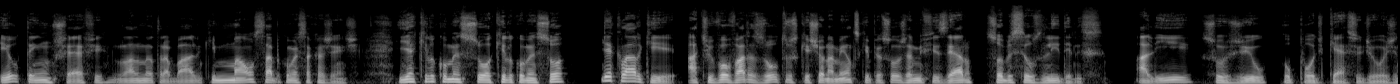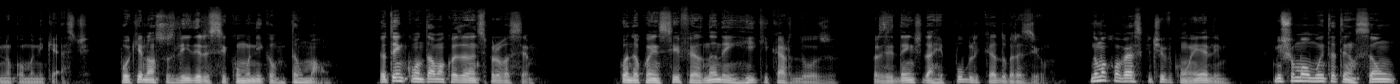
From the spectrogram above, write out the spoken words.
eu tenho um chefe lá no meu trabalho que mal sabe conversar com a gente. E aquilo começou, aquilo começou, e é claro que ativou vários outros questionamentos que pessoas já me fizeram sobre seus líderes. Ali surgiu o podcast de hoje no Comunicast. Por que nossos líderes se comunicam tão mal? Eu tenho que contar uma coisa antes para você. Quando eu conheci Fernando Henrique Cardoso, presidente da República do Brasil, numa conversa que tive com ele, me chamou muita atenção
